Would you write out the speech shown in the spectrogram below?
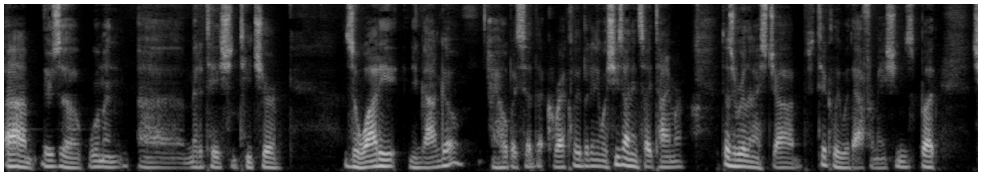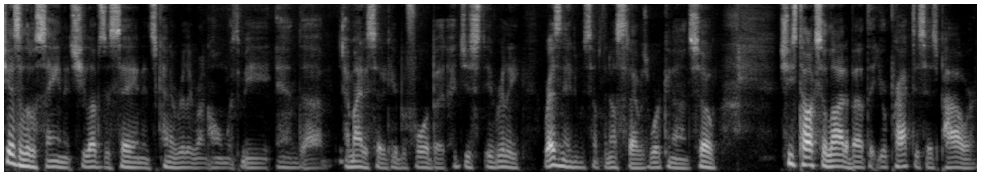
um, there's a woman uh, meditation teacher, Zawadi Ngango. I hope I said that correctly. But anyway, she's on Insight Timer, does a really nice job, particularly with affirmations. But she has a little saying that she loves to say, and it's kind of really rung home with me. And uh, I might have said it here before, but it just, it really resonated with something else that I was working on. So she talks a lot about that your practice has power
